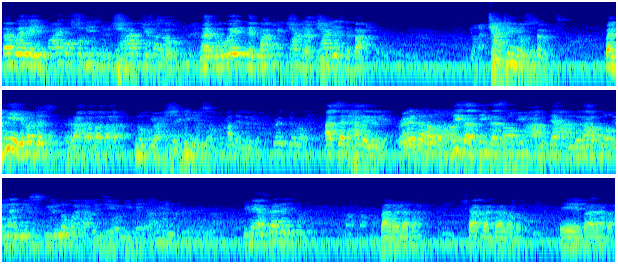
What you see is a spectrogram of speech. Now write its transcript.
That way, word edify also means to charge yourself, like the way the battery charger charges the battery. You are charging your spirit. But here you're not just no, you are shaking yourself. Hallelujah. Praise the Lord. I said hallelujah. Praise the Lord. These are things that some of you have done without knowing, and you, you know what happened You may have started. Baradaba, shakatalaba, eh, baraba.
